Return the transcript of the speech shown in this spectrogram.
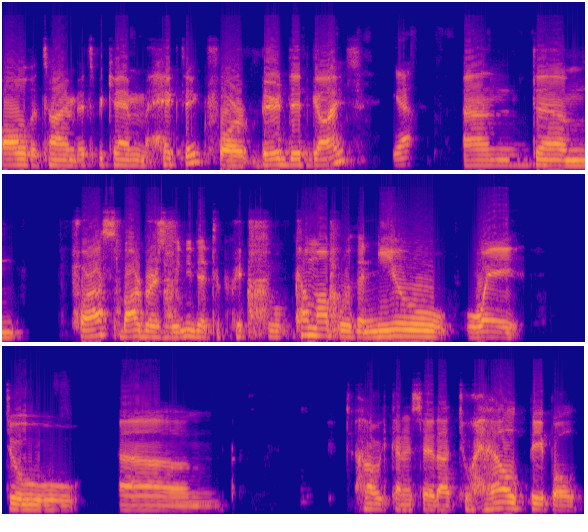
all the time, it's became hectic for bearded guys. Yeah. And um, for us barbers, we needed to to come up with a new way to um, how can I say that to help people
